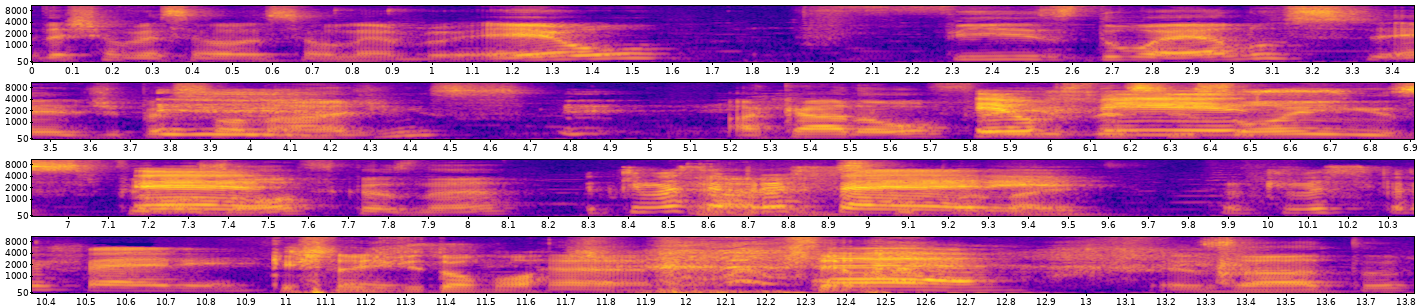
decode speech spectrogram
Deixa eu ver se eu, se eu lembro. Eu fiz duelos eh, de personagens. A Carol fez fiz, decisões é. filosóficas, né? O que você Ah, prefere? desculpa. O que você prefere? Questão de vida ou morte. É. É. exato.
